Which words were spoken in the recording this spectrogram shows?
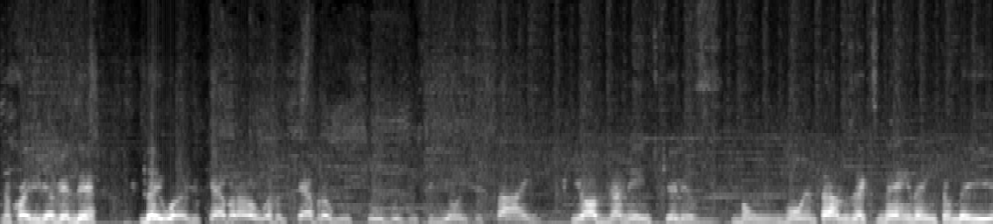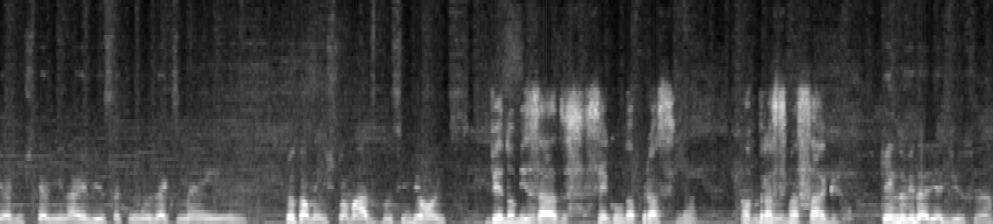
Na qual ele iria vender. Daí o anjo quebra, quebra alguns tubos e os simbiontes saem. E obviamente que eles vão, vão entrar nos X-Men, né? Então daí a gente termina a revista com os X-Men totalmente tomados por simbiontes. Venomizados, segundo a próxima, a uhum. próxima saga. Quem duvidaria disso, né?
